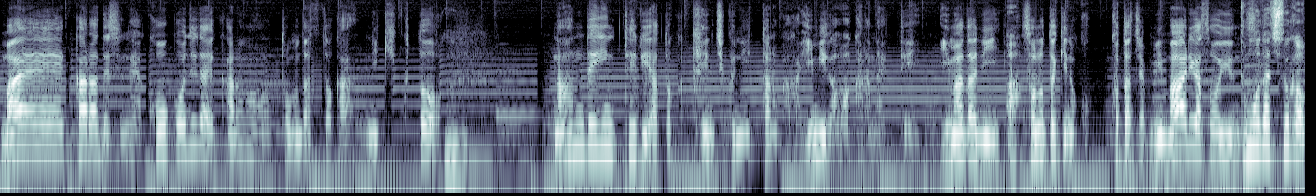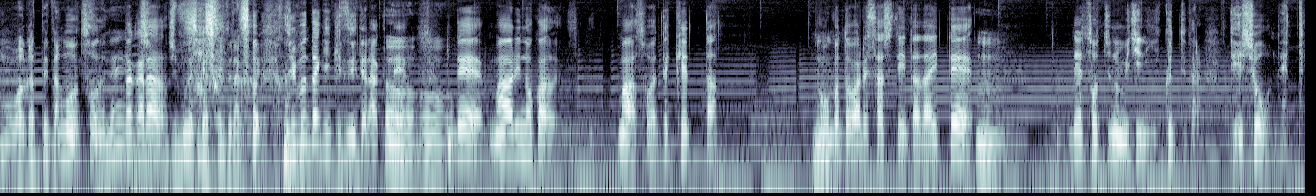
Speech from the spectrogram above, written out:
前からですね高校時代からの友達とかに聞くと、うんなんでインテリアとか建築に行ったのかが意味がわからないっていまだにあ。その時の子子たちはみ周りがそう言うんですよ友達とかはもう分かってた。んもうそうだ。からじ自分が気いてなくて。自分だけ気づいてなくて、うで周りの子はまあそうやって蹴ったお断りさせていただいて、うん。でそっちの道に行くって言ったら「でしょうね」って。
